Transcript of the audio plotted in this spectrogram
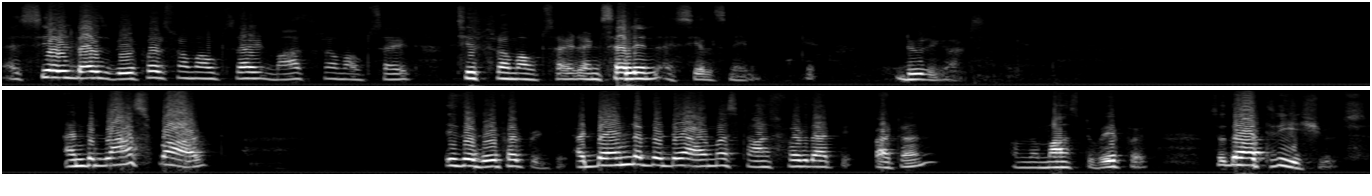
SCL does wafers from outside, masks from outside, chips from outside and sell in SCL's name okay due regards okay. And the last part is a wafer printing. At the end of the day I must transfer that pattern from the mask to wafer. So there are three issues.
